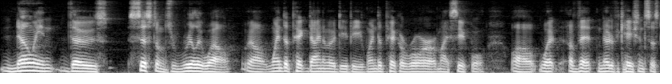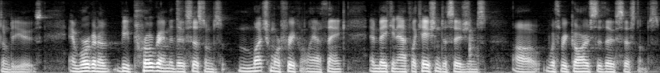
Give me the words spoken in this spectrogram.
knowing those systems really well. well when to pick DynamoDB, when to pick Aurora or MySQL, uh, what event notification system to use. And we're going to be programming those systems much more frequently, I think, and making application decisions uh, with regards to those systems.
